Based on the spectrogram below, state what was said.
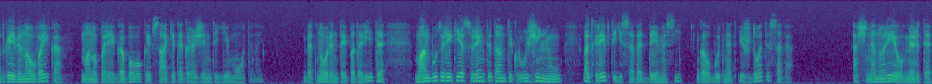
atgaivinau vaiką, mano pareiga buvo, kaip sakėte, gražinti jį motinai. Bet norint tai padaryti, man būtų reikėję surinkti tam tikrų žinių, atkreipti į save dėmesį, galbūt net išduoti save. Aš nenorėjau mirti,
